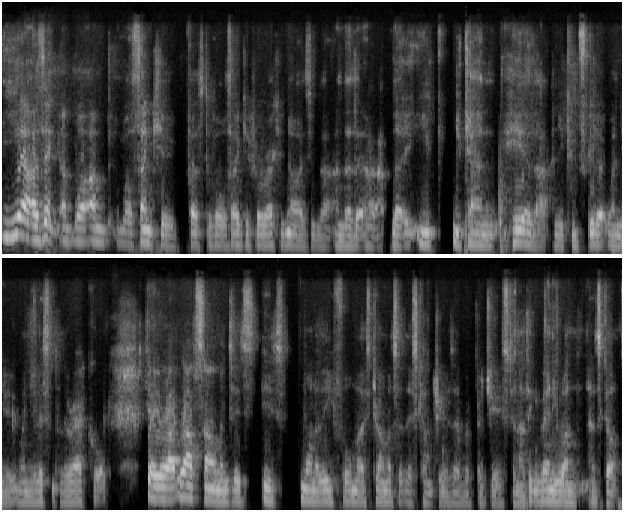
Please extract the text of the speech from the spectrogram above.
Yeah, I think. Um, well, um, well, thank you. First of all, thank you for recognizing that, and that uh, that you you can hear that and you can feel it when you when you listen to the record. Yeah, you're right. Ralph Salmins is is one of the foremost drummers that this country has ever produced, and I think if anyone has got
